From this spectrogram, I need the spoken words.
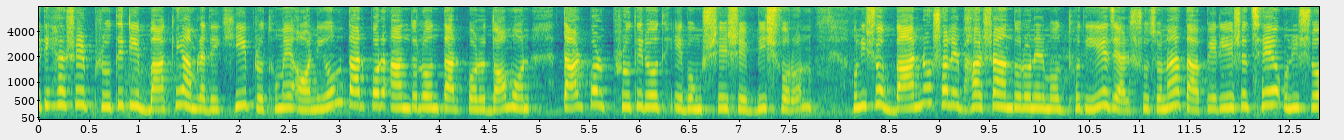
ইতিহাসের প্রতিটি বাঁকে আমরা দেখি, প্রথমে অনিয়ম, তারপর আন্দোলন, তারপর দমন, তারপর প্রতিরোধ এবং শেষে বিস্ফোরণ। উনিশশো সালের ভাষা আন্দোলনের মধ্য দিয়ে যার সূচনা তা পেরিয়ে এসেছে উনিশশো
